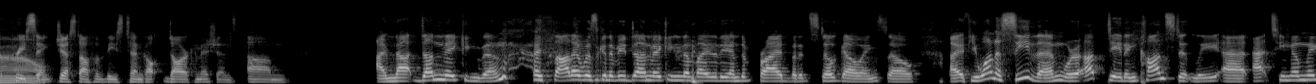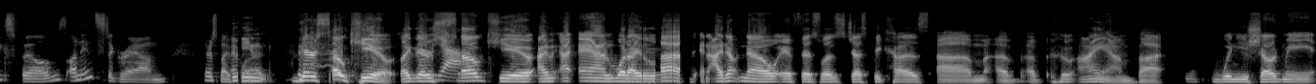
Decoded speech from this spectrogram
Wow. precinct just off of these ten dollar commissions. Um, I'm not done making them. I thought I was going to be done making them by the end of Pride, but it's still going. So uh, if you want to see them, we're updating constantly at at Team M Makes Films on Instagram. There's my I plug. mean, they're so cute. Like they're Yeah. so cute. I I- and what I cute. loved, and I don't know if this was just because um of of who I am, but when you showed me,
